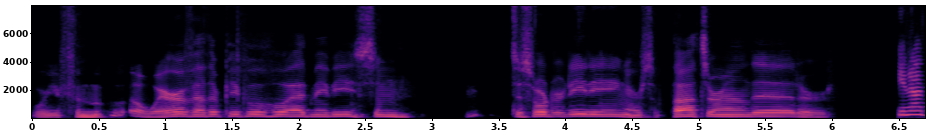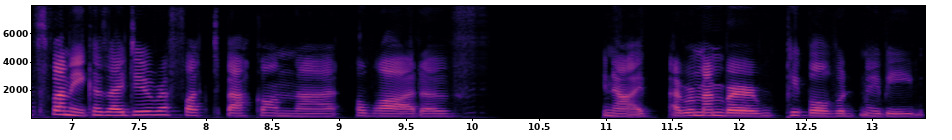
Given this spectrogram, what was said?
Were you fam- aware of other people who had maybe some disordered eating or some thoughts around it or? You know, it's funny because I do reflect back on that a lot of, you know, I, I remember people would maybe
